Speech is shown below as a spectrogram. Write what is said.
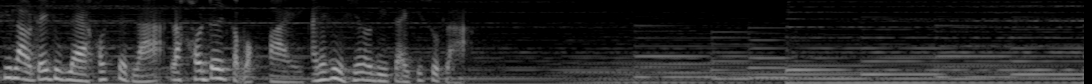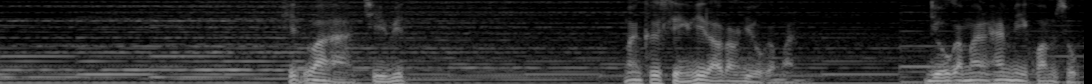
ที่เราได้ดูแลเขาเสร็จแล้ว แล้วเขาเดินกลับออกไป อันนี้คือที่เราดีใจที่สุดละคิดว่าชีวิต มันคือสิ่งที่เราต้องอยู่กับมัน อยู่กับมันให้มีความสุข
